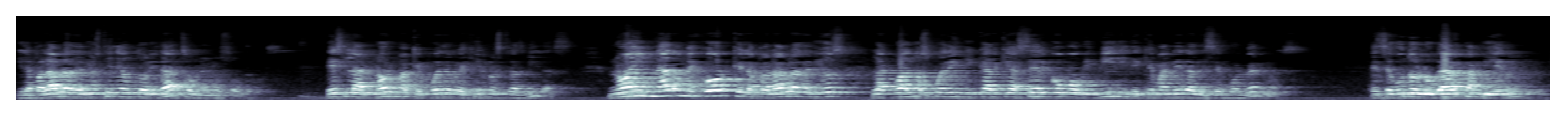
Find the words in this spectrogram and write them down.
Y la palabra de Dios tiene autoridad sobre nosotros. Es la norma que puede regir nuestras vidas. No hay nada mejor que la palabra de Dios, la cual nos puede indicar qué hacer, cómo vivir y de qué manera desenvolvernos. En segundo lugar, también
